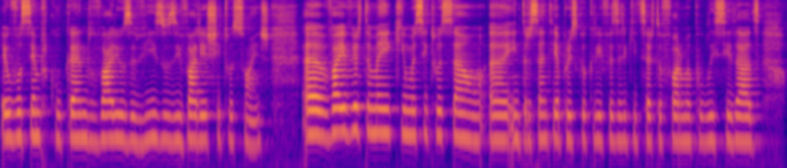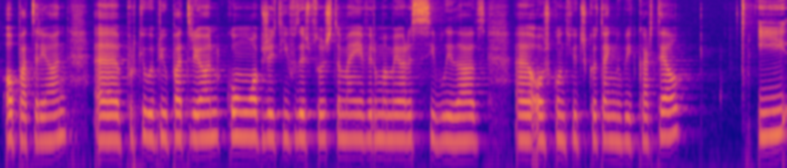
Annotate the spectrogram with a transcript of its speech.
eu vou sempre colocando vários avisos e várias situações. Uh, vai haver também aqui uma situação uh, interessante e é por isso que eu queria fazer aqui de certa forma publicidade ao Patreon, uh, porque eu abri o Patreon com o objetivo das pessoas também haver uma maior acessibilidade aos conteúdos que eu tenho no Big Cartel e,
